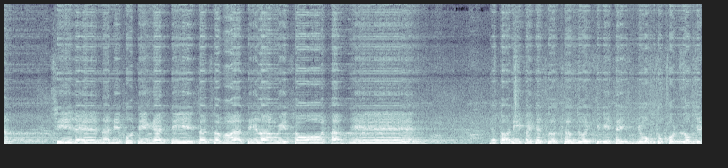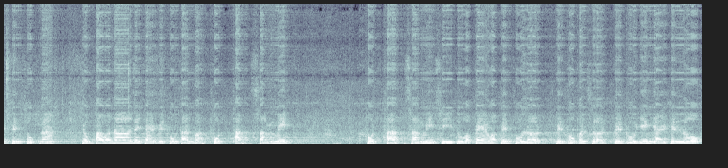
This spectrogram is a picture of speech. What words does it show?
น สีเลนะนิพุติงยันติตัสมาสีลังวิโสทะเยเดี๋ยวตอนนี้ไปจะสวดเสริมโดยชีวิตให้โยมทุกคนร่มเย็นเป็นสุขนะ โยมภาวนาในใจเป็นผู้ท่านว่าพุทธสังมิพุทธสังมิสี่ตัวแปลว่าเป็นผู้เลิศ เป็นผู้ประเสริฐ เป็นผู้ยิ่งใหญ่เป็นโลก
